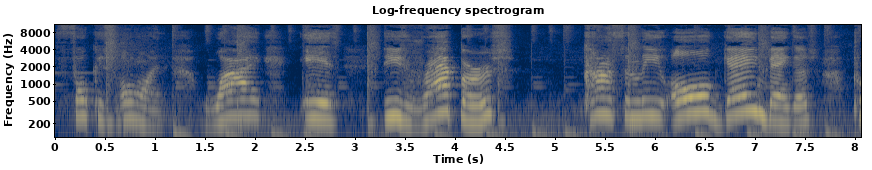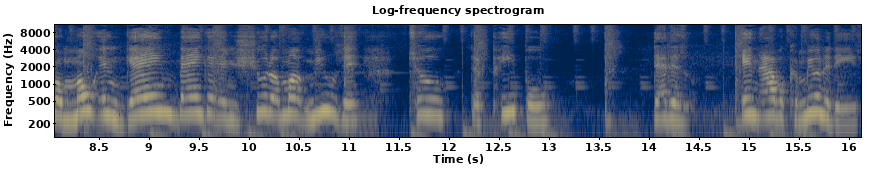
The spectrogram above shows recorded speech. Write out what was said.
focus on why is these rappers constantly all game bangers promoting game banger and shoot 'em up music to the people that is in our communities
